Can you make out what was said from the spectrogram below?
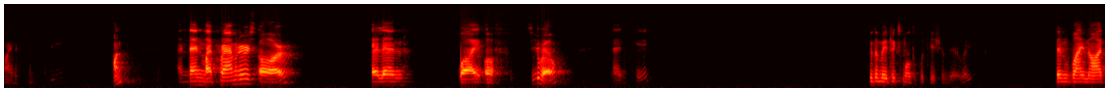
minus t3, 1. And then my parameters are ln y of 0 and k. Do the matrix multiplication there, right? Then y naught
